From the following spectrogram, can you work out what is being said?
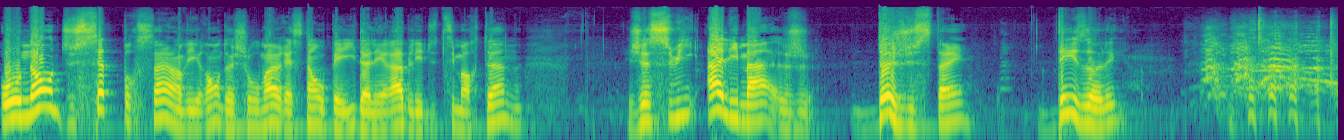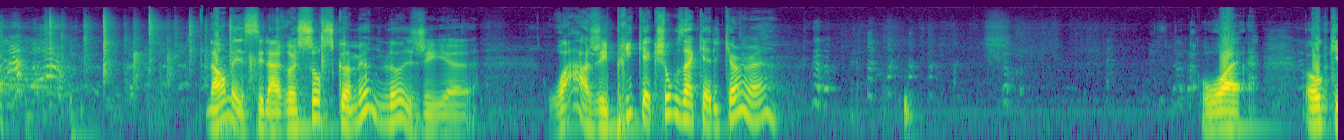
au nom du 7% environ de chômeurs restant au pays de l'érable et du Tim Horton. Je suis à l'image de Justin, désolé. Non, mais c'est la ressource commune, là. J'ai. euh, Waouh, j'ai pris quelque chose à quelqu'un, hein? Ouais. OK.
